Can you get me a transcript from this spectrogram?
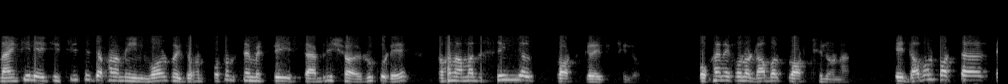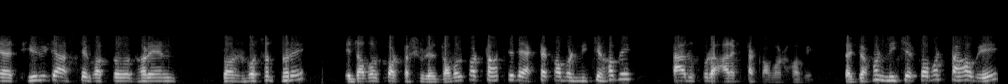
নাইনটিন এইটি থ্রিতে যখন আমি ইনভলভ হই যখন প্রথম সেমেট্রি স্ট্যাবলিশ হয় রুকুডে তখন আমাদের সিঙ্গেল প্লট গ্রেভ ছিল। ওখানে কোনো ডাবল প্লট ছিল না। এই ডাবল প্লটটার থিওরিটা আসছে গত ধরেন দশ বছর ধরে। এই ডাবল প্লটটা শুরু ডাবল প্লটটা হচ্ছে যে একটা কবর নিচে হবে তার উপরে আরেকটা কবর হবে। তা যখন নিচের কবরটা হবে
